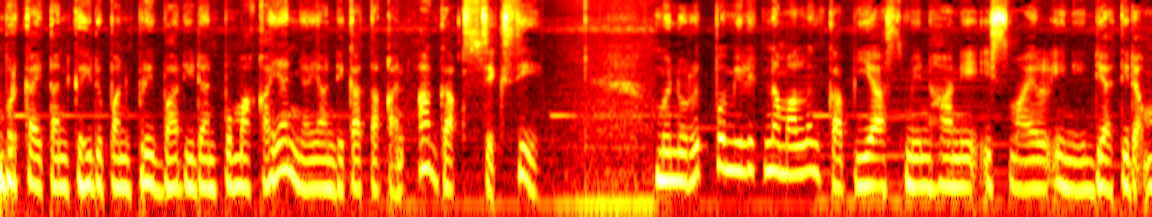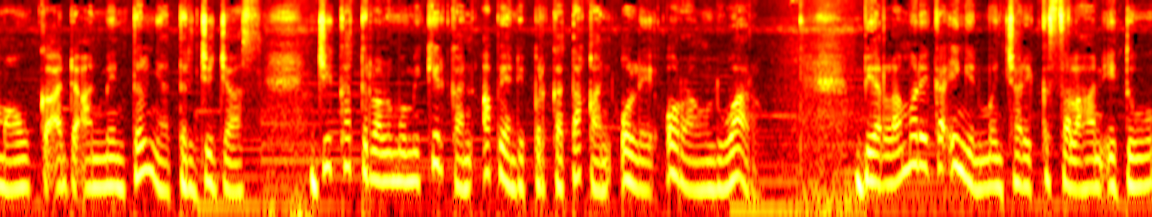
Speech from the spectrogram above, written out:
berkaitan kehidupan pribadi dan pemakaiannya yang dikatakan agak seksi. Menurut pemilik nama lengkap Yasmin Hani Ismail ini, dia tidak mahu keadaan mentalnya terjejas jika terlalu memikirkan apa yang diperkatakan oleh orang luar. Biarlah mereka ingin mencari kesalahan itu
